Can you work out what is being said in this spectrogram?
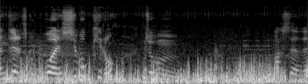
반지를 전부 한 15kg? 좀 빡센데?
